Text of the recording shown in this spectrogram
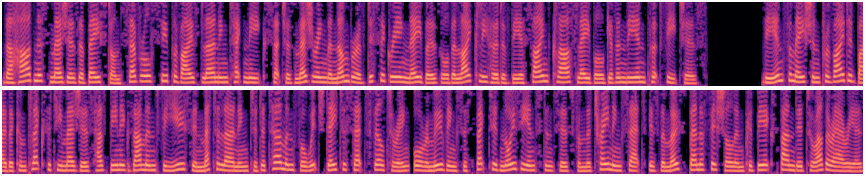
The hardness measures are based on several supervised learning techniques such as measuring the number of disagreeing neighbors or the likelihood of the assigned class label given the input features. The information provided by the complexity measures has been examined for use in meta-learning to determine for which datasets filtering or removing suspected noisy instances from the training set is the most beneficial and could be expanded to other areas.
